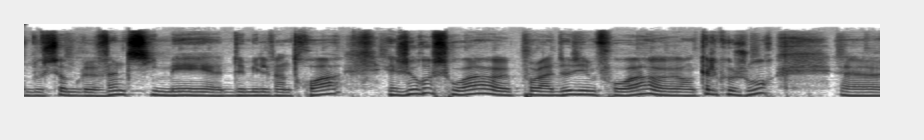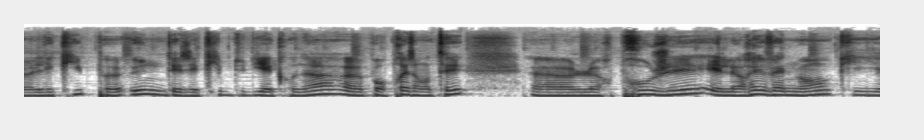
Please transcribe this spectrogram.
Nous sommes le 26 mai 2023 et je reçois pour la deuxième fois en quelques jours l'équipe, une des équipes du Diaconat pour présenter leur projet et leur événement qui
